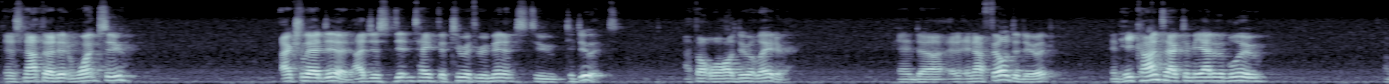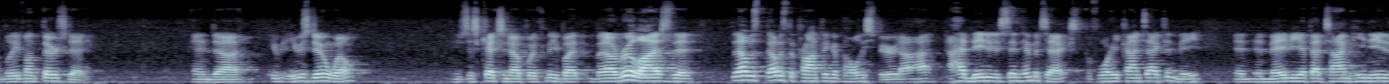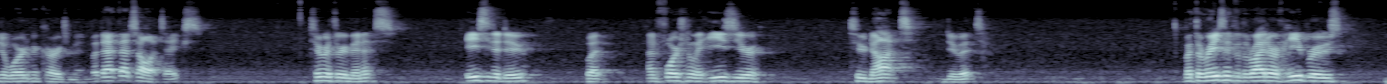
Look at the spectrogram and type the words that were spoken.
And it's not that I didn't want to. Actually, I did. I just didn't take the two or three minutes to, to do it. I thought, well, I'll do it later. And, uh, and, and I failed to do it. And he contacted me out of the blue I believe on Thursday. And uh, he, he was doing well. He was just catching up with me. But, but I realized that that was, that was the prompting of the Holy Spirit. I, I had needed to send him a text before he contacted me. And, and maybe at that time he needed a word of encouragement. But that, that's all it takes two or three minutes. Easy to do, but unfortunately easier to not do it. But the reason that the writer of Hebrews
